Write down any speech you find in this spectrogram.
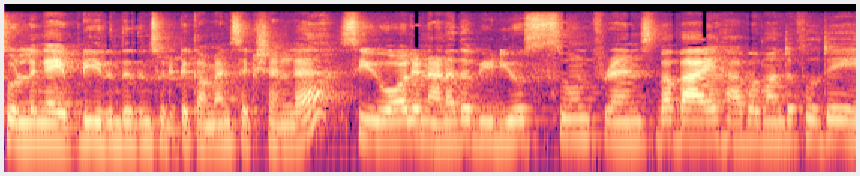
சொல்லுங்கள் எப்படி இருந்ததுன்னு சொல்லிட்டு கமெண்ட் செக்ஷனில் see you all in another video soon friends bye bye have a wonderful day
